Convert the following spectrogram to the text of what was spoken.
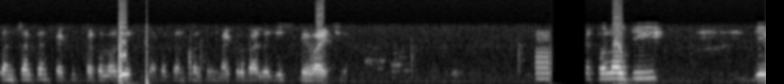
કન્સલ્ટન્ટ પેથોલોજીસ્ટ અથવા કન્સલ્ટન્ટ માઇક્રોબાયોલોજીસ્ટ કહેવાય છે. પેથોલોજી જે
